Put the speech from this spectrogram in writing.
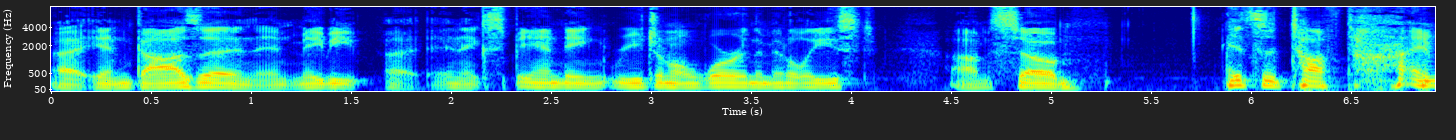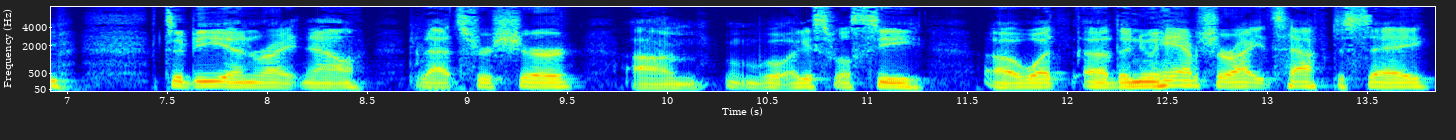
uh, in Gaza and, and maybe uh, an expanding regional war in the Middle East. Um, so it's a tough time to be in right now. That's for sure. Um, well, I guess we'll see uh, what uh, the New Hampshireites have to say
